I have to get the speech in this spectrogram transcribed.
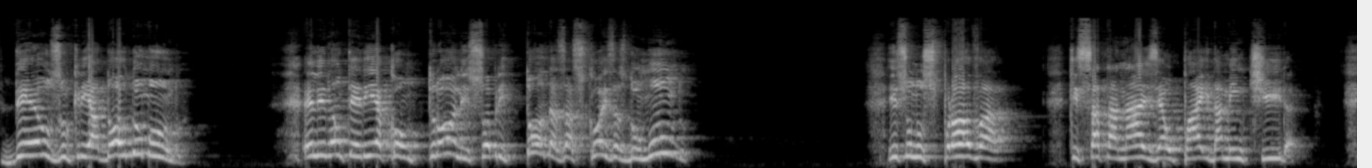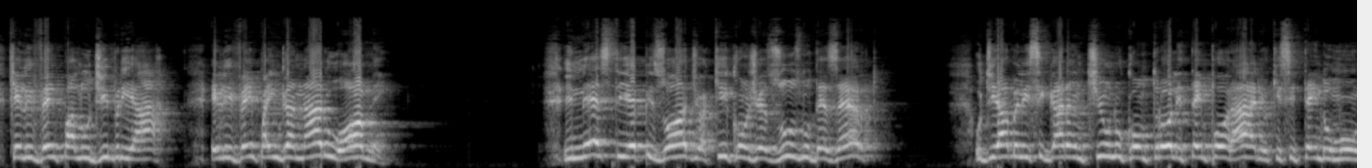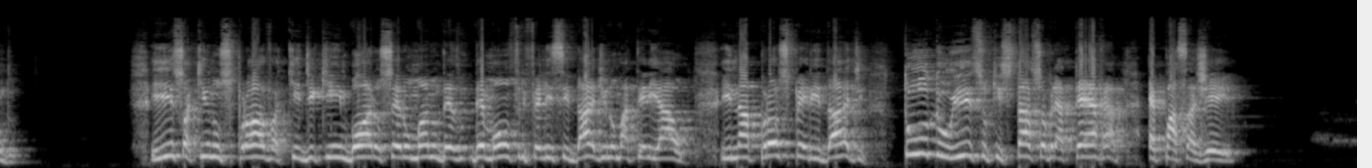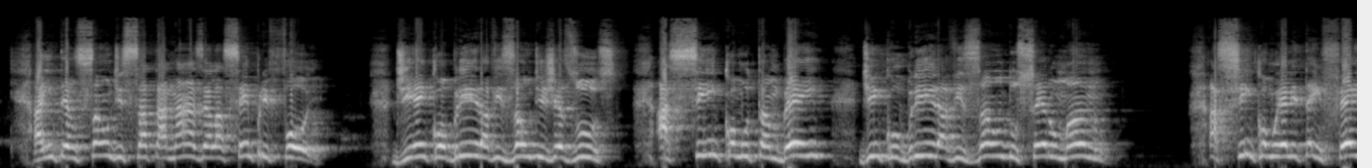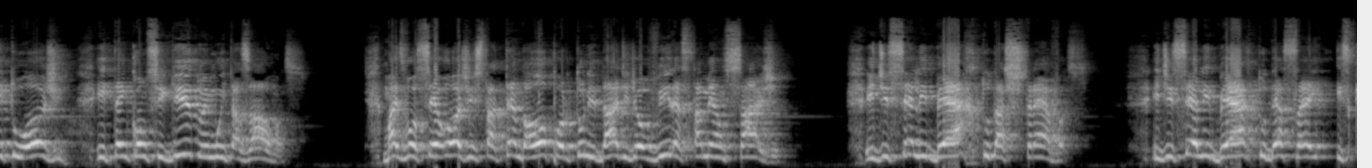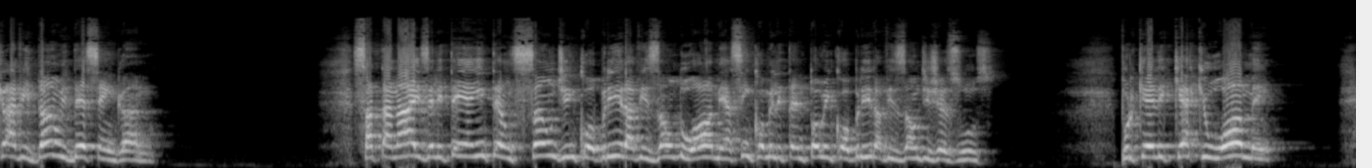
Deus, o Criador do mundo, ele não teria controle sobre todas as coisas do mundo? Isso nos prova que Satanás é o pai da mentira, que ele vem para ludibriar, ele vem para enganar o homem. E neste episódio aqui com Jesus no deserto, o diabo ele se garantiu no controle temporário que se tem do mundo. E isso aqui nos prova que de que embora o ser humano de, demonstre felicidade no material e na prosperidade, tudo isso que está sobre a terra é passageiro. A intenção de Satanás ela sempre foi de encobrir a visão de Jesus, assim como também de encobrir a visão do ser humano. Assim como ele tem feito hoje e tem conseguido em muitas almas. Mas você hoje está tendo a oportunidade de ouvir esta mensagem e de ser liberto das trevas e de ser liberto dessa escravidão e desse engano. Satanás ele tem a intenção de encobrir a visão do homem, assim como ele tentou encobrir a visão de Jesus. Porque ele quer que o homem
